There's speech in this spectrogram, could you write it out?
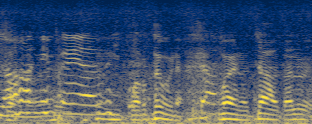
No, ni pedo. Fortuna. Bueno, chao, hasta luego.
